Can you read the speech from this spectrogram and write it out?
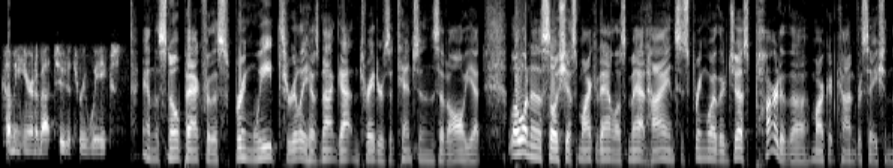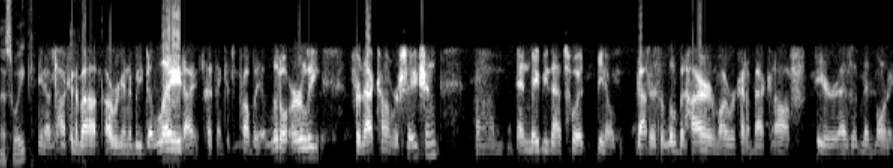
coming here in about two to three weeks. And the snowpack for the spring wheat really has not gotten traders' attentions at all yet. Lowen and Associates market analyst Matt Hines is spring weather just part of the market conversation this week. You know, talking about are we going to be delayed? I, I think it's probably a little early for that conversation. Um, and maybe that's what you know got us a little bit higher and why we're kind of backing off here as of mid morning.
